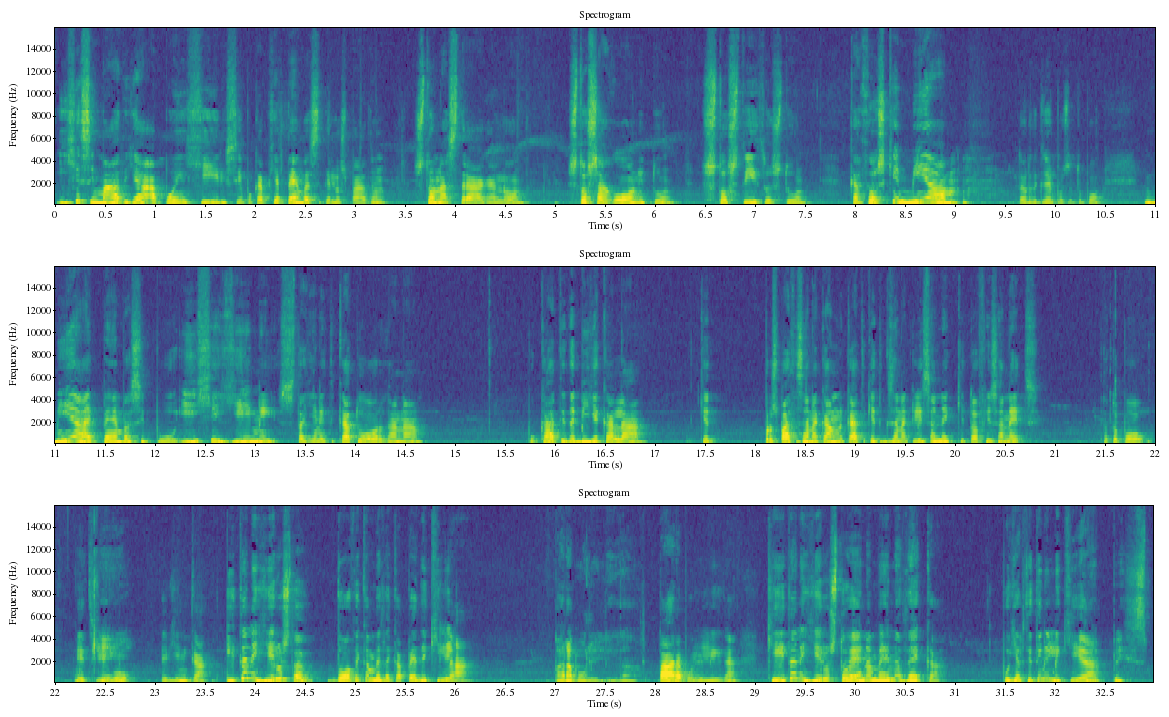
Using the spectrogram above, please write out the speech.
Είχε σημάδια από εγχείρηση, από κάποια επέμβαση τέλος πάντων, στον αστράγαλο, στο σαγόνι του, στο στήθος του, καθώς και μία, τώρα δεν ξέρω πώς θα το πω, μία επέμβαση που είχε γίνει στα γενετικά του όργανα, που κάτι δεν πήγε καλά και προσπάθησαν να κάνουν κάτι και την ξανακλείσανε και το αφήσαν έτσι. Θα το πω έτσι Οκ. λίγο ευγενικά. Ήταν γύρω στα 12 με 15 κιλά, Πάρα πολύ λίγα. πάρα πολύ λίγα, και ήταν γύρω στο 1 με 1 10. που για αυτή την ηλικία. Επίση.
